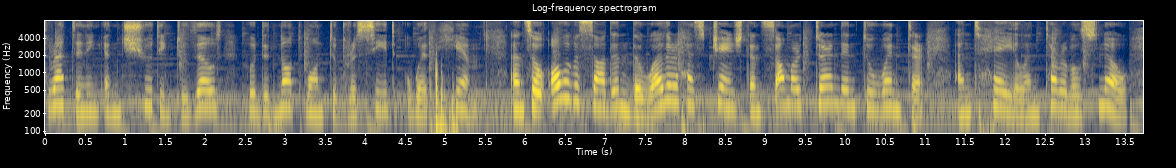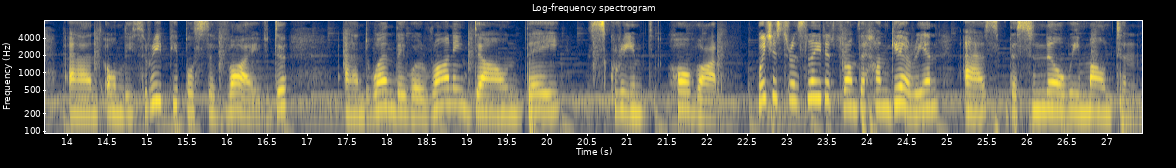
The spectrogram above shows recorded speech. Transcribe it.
threatening and shooting to those who did not want to proceed with him. And so all of a sudden, the weather has changed, and summer turned into winter, and hail and terrible snow, and only three people survived. And when they were running down, they screamed Hovar, which is translated from the Hungarian as the snowy mountain.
